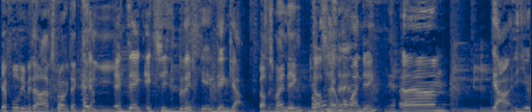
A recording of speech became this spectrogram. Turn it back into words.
Jij voelde je meteen aangesproken. Ik denk, hey, Ja, ik, denk, ik zie het berichtje, ik denk ja, dat is mijn ding. dat is helemaal hè? mijn ding. Ja, ja je,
